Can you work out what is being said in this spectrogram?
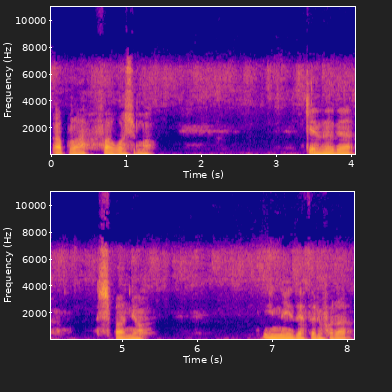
απλά φαγόσιμο. Και βέβαια σπάνιο. Είναι η δεύτερη φορά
